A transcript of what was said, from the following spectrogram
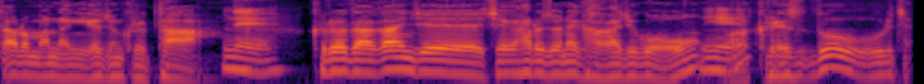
따로 만나기가 좀 그렇다. 네. 그러다가 이제 제가 하루 전에 가가지고 예. 어, 그래도 우리 자,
